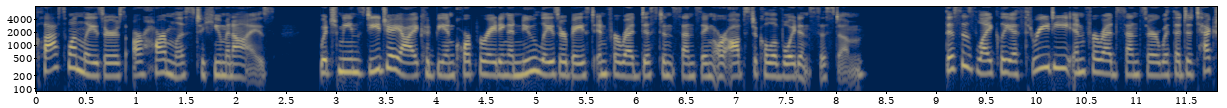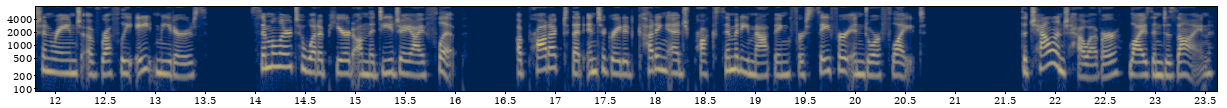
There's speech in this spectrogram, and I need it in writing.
Class 1 lasers are harmless to human eyes, which means DJI could be incorporating a new laser based infrared distance sensing or obstacle avoidance system. This is likely a 3D infrared sensor with a detection range of roughly 8 meters, similar to what appeared on the DJI Flip, a product that integrated cutting edge proximity mapping for safer indoor flight. The challenge, however, lies in design.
